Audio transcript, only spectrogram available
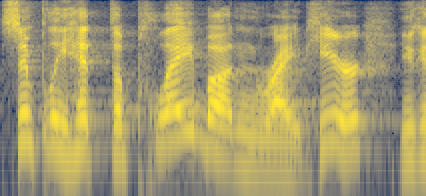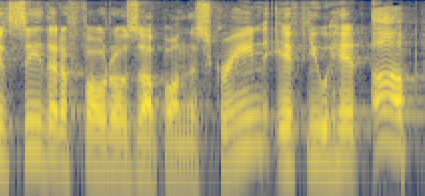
Simply hit the play button right here. You can see that a photo's up on the screen. If you hit up,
